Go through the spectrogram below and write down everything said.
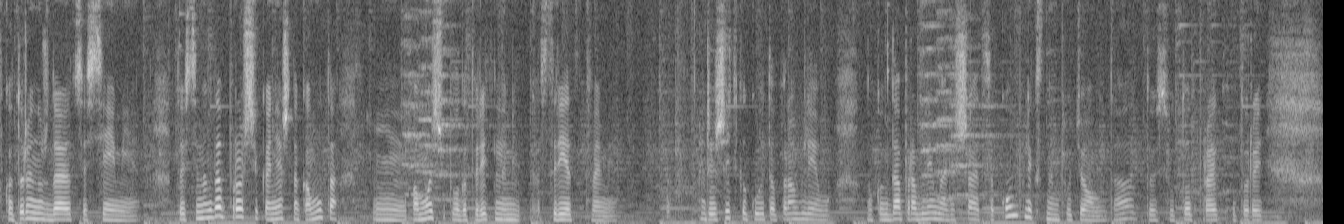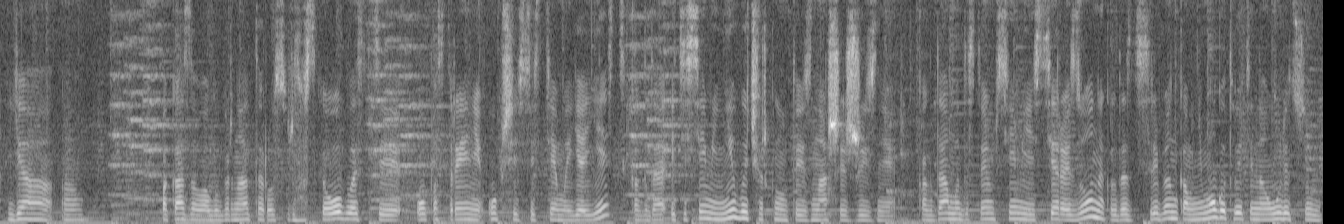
в которой нуждаются семьи. То есть иногда проще, конечно, кому-то помочь благотворительными средствами, решить какую-то проблему. Но когда проблема решается комплексным путем, да, то есть вот тот проект, который я э, показывала губернатору Свердловской области о построении общей системы «Я есть», когда эти семьи не вычеркнуты из нашей жизни, когда мы достаем семьи из серой зоны, когда с ребенком не могут выйти на улицу,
